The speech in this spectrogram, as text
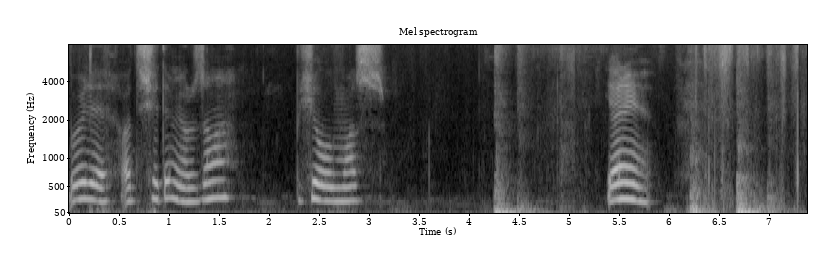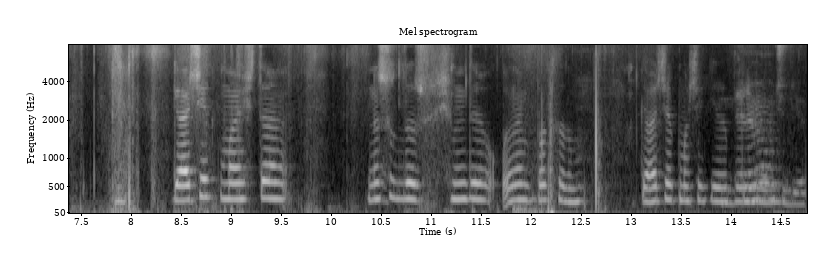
böyle ateş edemiyoruz ama bir şey olmaz. Yani gerçek maçta nasıldır şimdi ona bir bakalım. Gerçek maça girip Deneme maçı diyor.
